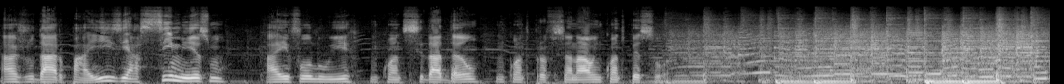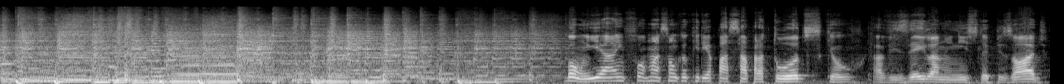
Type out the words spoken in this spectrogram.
ajudar o país e a si mesmo a evoluir enquanto cidadão, enquanto profissional, enquanto pessoa. Bom, e a informação que eu queria passar para todos, que eu avisei lá no início do episódio,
